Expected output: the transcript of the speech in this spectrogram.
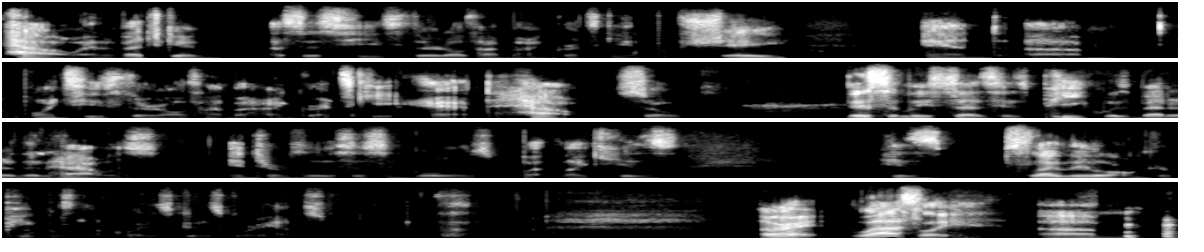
Howe, and Ovechkin. Assists, he's third all time behind Gretzky and Boucher, and um, points, he's third all time behind Gretzky and Howe. So this at least says his peak was better than Howe's in terms of assists and goals, but like his his slightly longer peak was not quite as good as Gordie Howe's. All right. Lastly, um,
